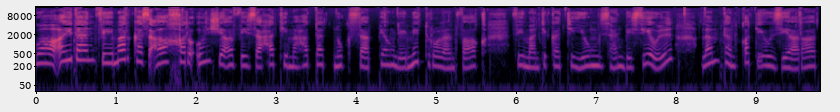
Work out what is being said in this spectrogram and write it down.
وأيضا في مركز آخر أنشئ في ساحة محطة نوكسا بيونغ لمترو الأنفاق في منطقة يونغسان بسيول لم تنقطع زيارات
